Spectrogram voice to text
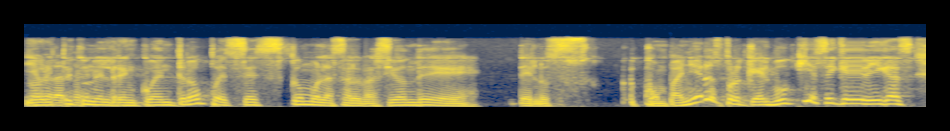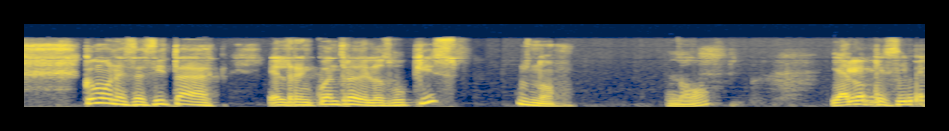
y ahorita con el reencuentro, pues es como la salvación de, los compañeros, porque el Buki, así que digas, ¿cómo necesita el reencuentro de los Bukis? Pues no. No. Y algo que sí me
